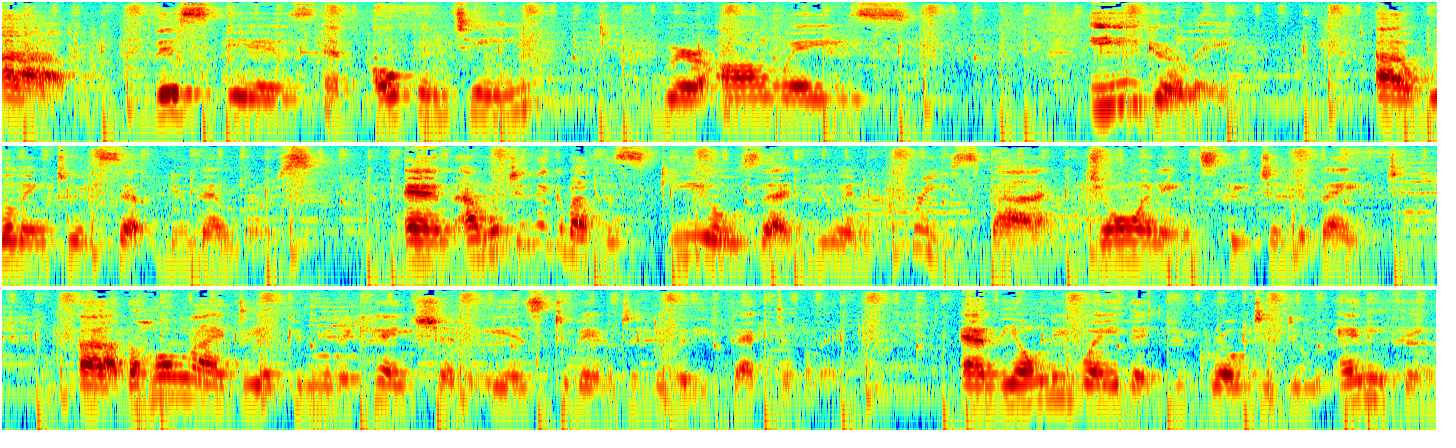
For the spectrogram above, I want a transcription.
Uh, this is an open team. We're always eagerly uh, willing to accept new members. And I want you to think about the skills that you increase by joining speech and debate. Uh, the whole idea of communication is to be able to do it effectively. And the only way that you grow to do anything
